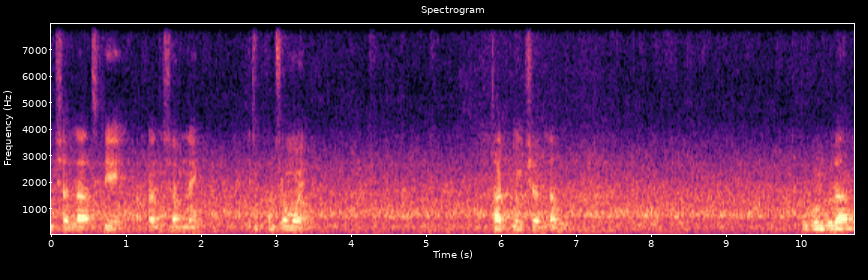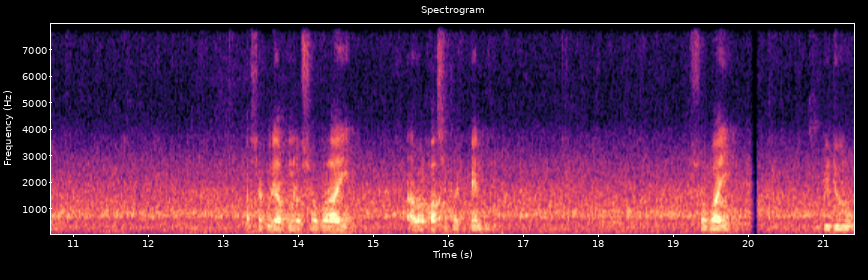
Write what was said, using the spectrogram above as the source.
ইনশাল্লাহ আজকে আপনাদের সামনে কিছুক্ষণ সময় থাকব ইনশাল্লাহ তো বন্ধুরা, আশা করি আপনারা সবাই আমার পাশে থাকবেন। সবাই ভিডিওর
